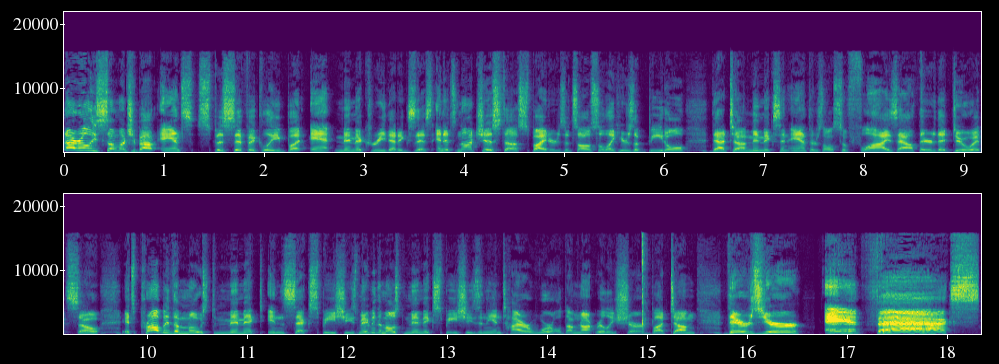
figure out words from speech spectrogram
not really so much about ants specifically, but ant mimicry that exists. And it's not just uh, spiders. It's also like here's a beetle that uh, mimics an ant. There's also flies out there that do it. So, it's probably the most mimicked insect species, maybe the most mimicked species in the entire world. I'm not really sure, but um, there's your ant facts.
